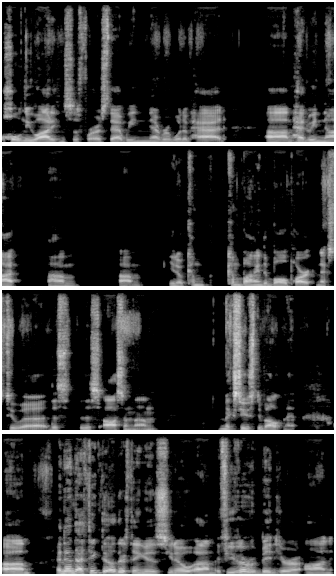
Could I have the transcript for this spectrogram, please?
whole new audiences for us that we never would have had um, had we not, um, um, you know, com- combined the ballpark next to uh, this this awesome mixed use development. Um, and then I think the other thing is, you know, um, if you've ever been here on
